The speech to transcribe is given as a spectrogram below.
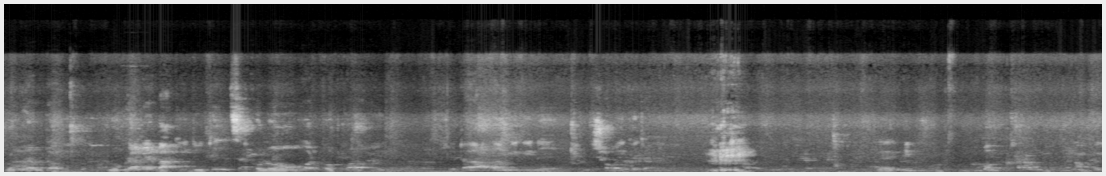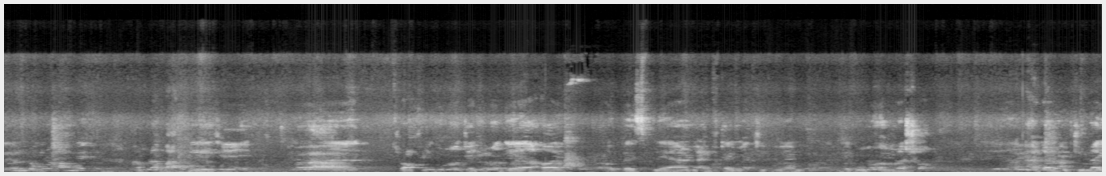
প্রোগ্রামটা হবে প্রোগ্রামের বাকি ডিটেলস এখনও ওয়ার্কআউট করা হয়নি। সেটা আগামী দিনে সবাইকে জানাব। আমরা বাকি এই যে ট্রফিগুলো যেগুলো দেওয়া হয় বেস্ট প্লেয়ার লাইফ টাইম অ্যাচিভমেন্ট এগুলো আমরা সব এগারোই জুলাই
